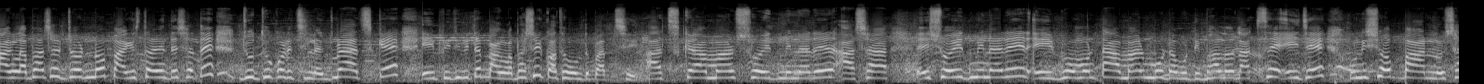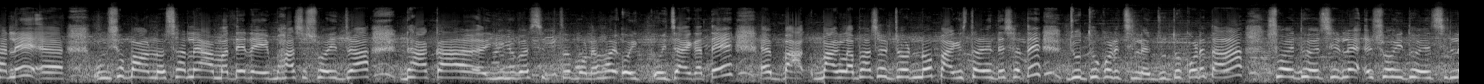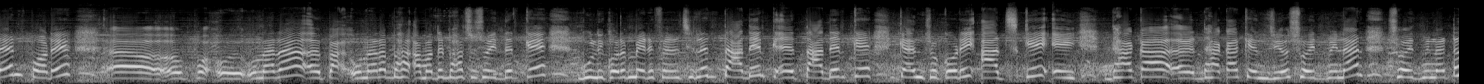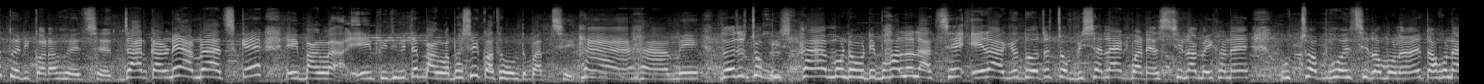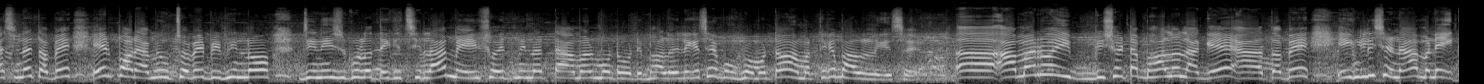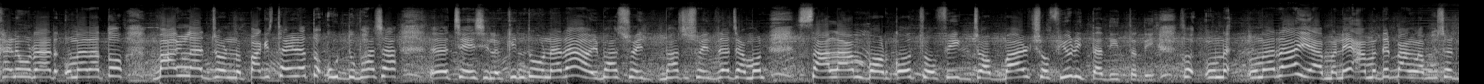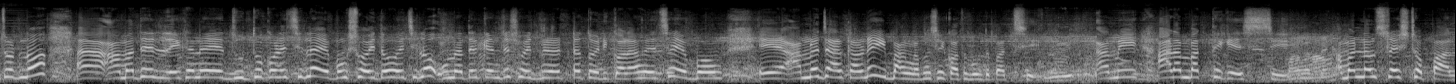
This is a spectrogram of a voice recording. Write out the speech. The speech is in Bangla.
বাংলা ভাষার জন্য পাকিস্তানিদের সাথে যুদ্ধ করেছিলেন। আমরা আজকে এই পৃথিবীতে বাংলা ভাষায় কথা বলতে পারছি। আজকে আমার শহীদ মিনারের আসা এই শহীদ মিনারের এই ভ্রমণটা আমার মোটামুটি ভালো লাগছে। এই যে উনিশশো সালে উনিশশো সালে আমাদের এই ভাষা শহীদরা ঢাকা ইউনিভার্সিটিতে মনে হয় ওই ওই জায়গাতে বাংলা ভাষার জন্য পাকিস্তানিদের সাথে যুদ্ধ করেছিলেন। যুদ্ধ করে তারা শহীদ হয়েছিলেন শহীদ হয়েছিলেন। পরে ওনারা আহ, পা- ওনারা আমাদের ভাষা শহীদদেরকে গুলি করে মেরে ফেলেছিলেন। তাদের তাদেরকে কেন্দ্র করেই আজকে এই ঢাকা ঢাকা কেন্দ্রীয় শহীদ মিনার শহীদ মিনারটা তৈরি করা হয়েছে। যার কারণে আমরা আজকে এই বাংলা এই পৃথিবীতে বাংলা ভাষায় কথা বলতে পারছি। হ্যাঁ হ্যাঁ আমি দু হাজার চব্বিশ। হ্যাঁ মোটামুটি ভালো লাগছে। এর আগে দু হাজার চব্বিশ সালে একবার এসেছিলাম এখানে উৎসব হয়েছিল মনে হয় তখন আসি নাই তবে এরপরে আমি উৎসবের বিভিন্ন জিনিসগুলো দেখেছিলাম এই শহীদ মিনারটা আমার মোটামুটি ভালোই লেগেছে এবং ভ্রমণটাও আমার থেকে ভালো লেগেছে। আমারও এই বিষয়টা ভালো লাগে। তবে ইংলিশে না মানে এখানে ওরা, ওনারা তো জন্য পাকিস্তানিরা তো উর্দু ভাষা চেয়েছিল কিন্তু ওনারা ওই ভাষা ভাষা শহীদরা যেমন সালাম বরকত রফিক জব্বার শফিউর ইত্যাদি ইত্যাদি। তো ওনা- ওনারা মানে আমাদের বাংলা ভাষার জন্য আমাদের এখানে যুদ্ধ করেছিল এবং শহীদ হয়েছিল। ওনাদের কেন্দ্রে শহীদ মিনারটা তৈরি করা হয়েছে এবং এ, আমরা যার কারণে এই বাংলা ভাষায় কথা বলতে পারছি। আমি আরামবাগ থেকে এসেছি। আমার নাম শ্রেষ্ঠ পাল।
